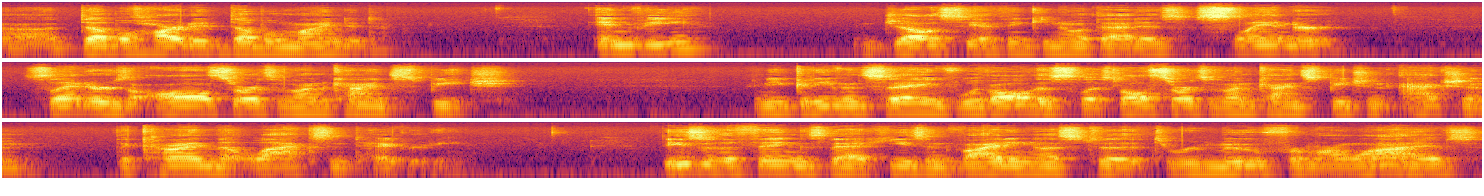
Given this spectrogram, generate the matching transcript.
uh, double hearted, double minded, envy, jealousy, I think you know what that is, slander. Slander is all sorts of unkind speech. And you could even say, with all this list, all sorts of unkind speech and action, the kind that lacks integrity. These are the things that He's inviting us to, to remove from our lives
